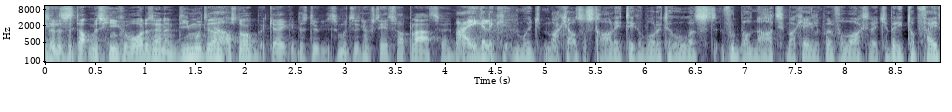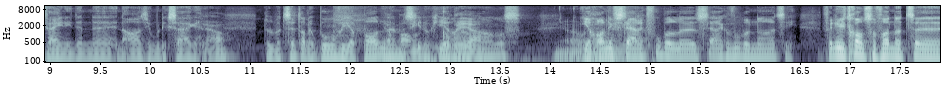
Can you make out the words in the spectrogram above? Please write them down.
zullen die ze dat misschien geworden zijn en die moeten dan Ja. alsnog bekijken. Dus natuurlijk, ze moeten zich nog steeds wel plaatsen. Maar eigenlijk moet, mag je als Australië tegenwoordig toch ook als voetbalnatie mag je eigenlijk wel verwachten dat je bij die top 5 eindigt in, eh, in Azië, moet ik zeggen. Ja. Dus wat zit dan nog boven Japan, en misschien ook hier en Korea. anders. Iran heeft sterk voetbal, eh, sterke voetbalnatie. Vind jullie trouwens van dat eh,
